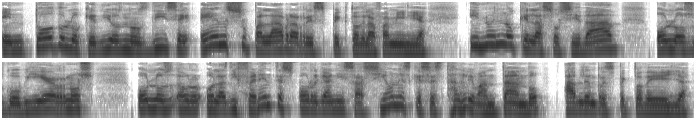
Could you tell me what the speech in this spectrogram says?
en todo lo que Dios nos dice en su palabra respecto de la familia y no en lo que la sociedad o los gobiernos o, los, o, las diferentes organizaciones que se están levantando hablen respecto de ella.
